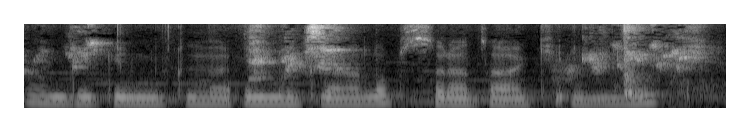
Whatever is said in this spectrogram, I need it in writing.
Önceki ilmekler, ilmekler alıp sıradaki ilmek.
